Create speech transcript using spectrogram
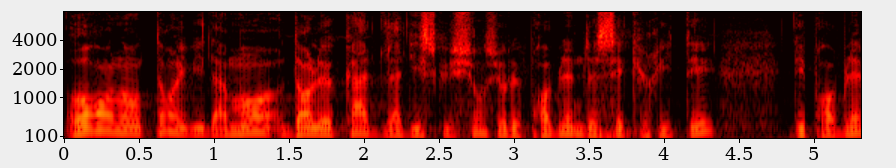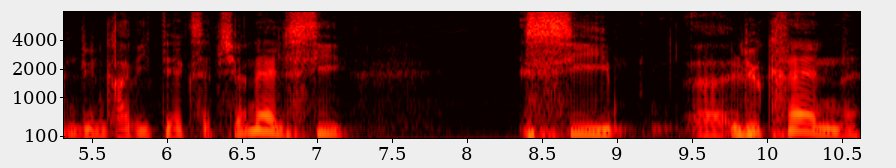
Or, on entend évidemment, dans le cadre de la discussion sur le problème de sécurité, des problèmes d'une gravité exceptionnelle. Si, si euh, l'Ukraine,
